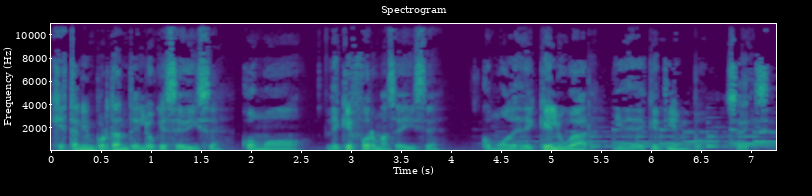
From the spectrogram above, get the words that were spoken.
que es tan importante lo que se dice como de qué forma se dice, como desde qué lugar y desde qué tiempo se dice.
